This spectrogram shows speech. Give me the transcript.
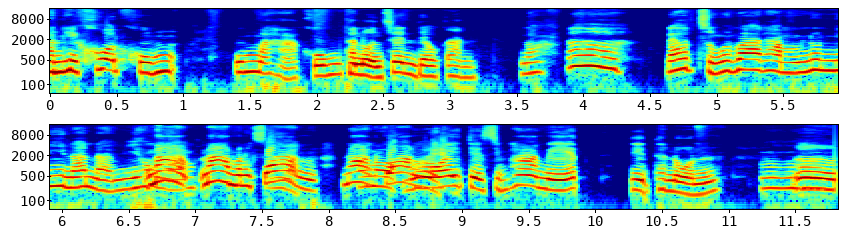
อันนี้โคตรคุ้ม คุ้มมหาคุ้มถนนเส้นเดียวกัน เนาะ เออ แล้วสมมติว่าทำนู่นนี่นั่นน่ะ มีห้องหน้าน้ำ หน้ามันกว้าง หน้าข้างนอกกว้างด้วย ร้อยเจ็ดสิบห้าเมตร ติดถนน อืม เออ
